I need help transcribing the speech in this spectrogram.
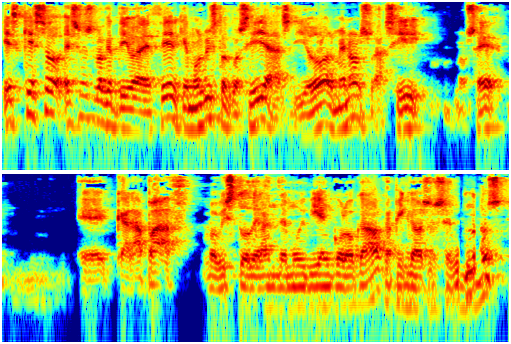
Es que eso, eso es lo que te iba a decir, que hemos visto cosillas. Yo, al menos, así, no sé, eh, Carapaz lo he visto delante muy bien colocado, que ha picado esos segundos.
